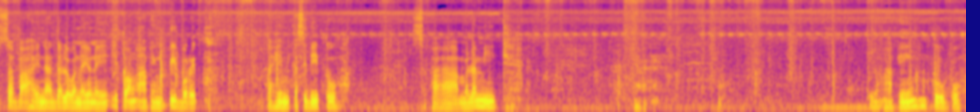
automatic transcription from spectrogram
sa bahay na dalawa na yun ay ito ang aking favorite. Tahimik kasi dito. Saka malamig. Yan. Ito yung aking kubo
